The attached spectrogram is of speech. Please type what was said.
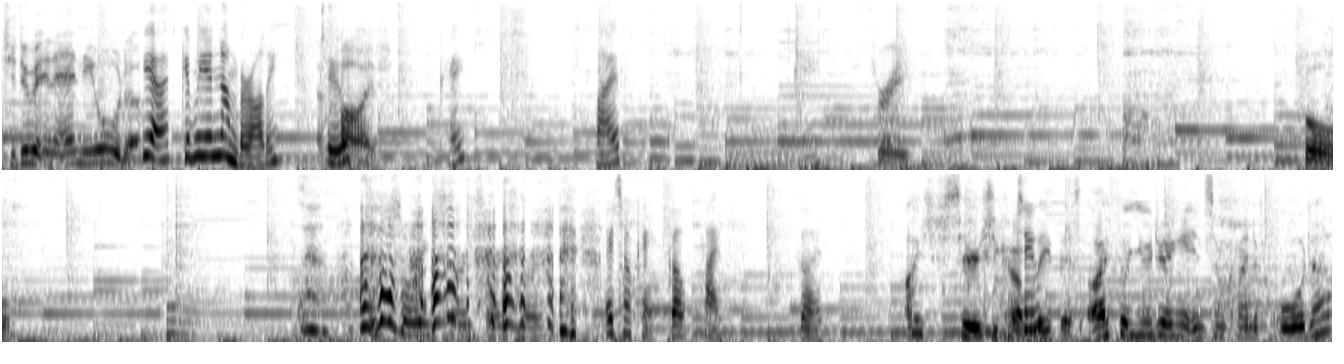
Do you do it in any order? Yeah, give me a number, Oli. A Two. Five, Okay. Five. Okay. three, four. Oh, sorry, sorry, sorry, sorry. It's okay. Go. Five. Good. I just seriously can't Two. believe this. I thought you were doing it in some kind of order.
